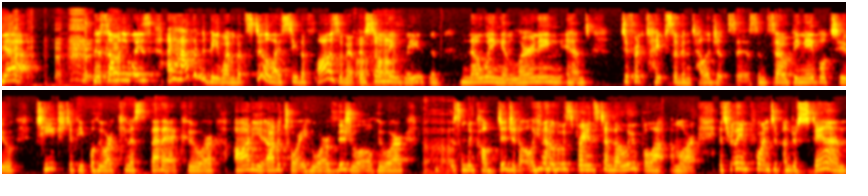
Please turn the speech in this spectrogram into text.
yeah. There's so yeah. many ways. I happen to be one, but still, I see the flaws in it. There's uh-huh. so many uh-huh. ways of knowing and learning and different types of intelligences. And so being able to teach to people who are kinesthetic, who are audio, auditory, who are visual, who are uh-huh. something called digital, you know, whose brains tend to loop a lot more. It's really important to understand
